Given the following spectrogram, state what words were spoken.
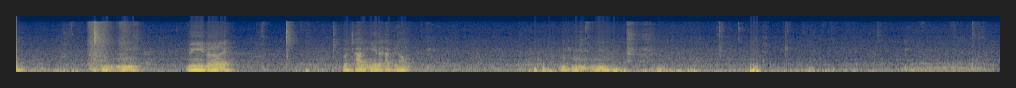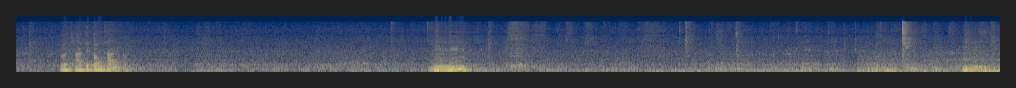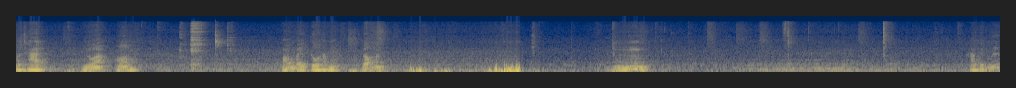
นี่เลย รสชาติอย่างนี้เลยครับพี่น้องรสชาติที่ต้องการครับ อืมรสชาติ นัว หอม อมใบตู้ครับเนี่ย ดอกมัน อืมข้าวติดมือ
